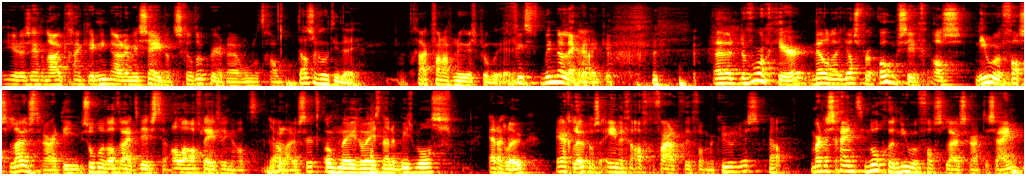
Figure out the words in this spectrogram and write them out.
eerder zeggen, nou, ik ga een keer niet naar de wc. Dat scheelt ook weer eh, 100 gram. Dat is een goed idee. Dat ga ik vanaf nu eens proberen. Fiets minder lekker, Ja. denk ik. Eh, de vorige keer meldde Jasper Oom zich als nieuwe vaste luisteraar... die, zonder dat wij het wisten, alle afleveringen had Ja. beluisterd. Ook mee geweest naar de Biesbos. Erg leuk. Erg leuk als enige afgevaardigde van Mercurius. Ja. Maar er schijnt nog een nieuwe vaste luisteraar te zijn.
